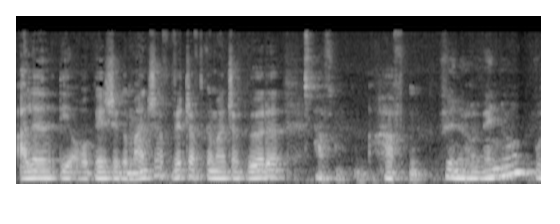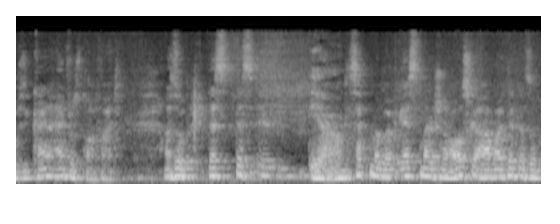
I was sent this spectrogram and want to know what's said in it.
alle, die europäische Gemeinschaft, Wirtschaftsgemeinschaft würde haften. haften. Für eine Verwendung, wo sie keinen Einfluss drauf hat. Also das, das, äh, ja. das hatten wir beim ersten Mal schon rausgearbeitet. Also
